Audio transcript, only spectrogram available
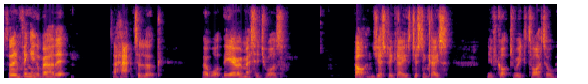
So then thinking about it, I had to look at what the error message was. Oh, and just in case, just in case you forgot to read the title,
